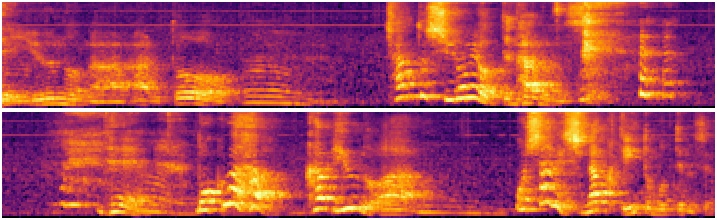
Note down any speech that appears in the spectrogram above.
いうのがあるとうんちゃんとしろよってなるんですよ。でうん僕はか言うのはうおしゃれしなくていいと思ってるんですよ。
